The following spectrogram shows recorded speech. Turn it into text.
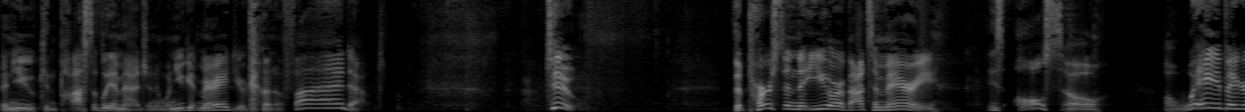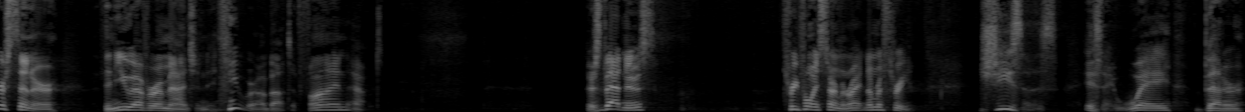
than you can possibly imagine. And when you get married, you're going to find out. Two, the person that you are about to marry is also a way bigger sinner than you ever imagined, and you are about to find out. There's the bad news. Three point sermon, right? Number three Jesus is a way better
